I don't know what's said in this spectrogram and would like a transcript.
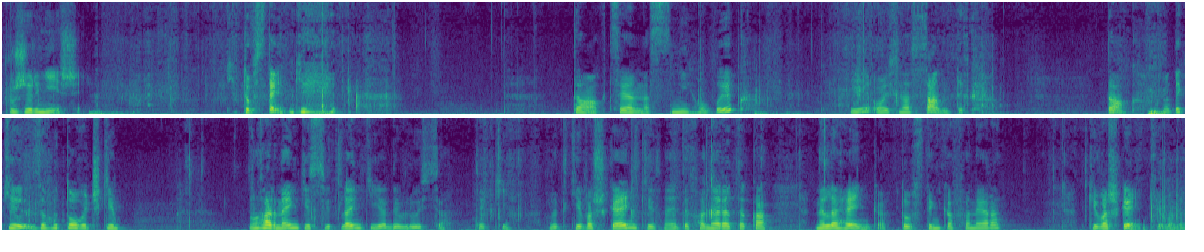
пожирніший. Такий товстенький. Так, це в нас сніговик. І ось у нас сантик. Так, ну такі заготовочки. Ну, гарненькі, світленькі, я дивлюся. Такі. Ви такі важкенькі, знаєте, фанера така нелегенька, товстенька фанера. Такі важкенькі вони.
